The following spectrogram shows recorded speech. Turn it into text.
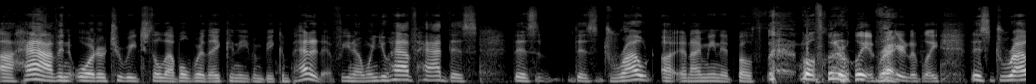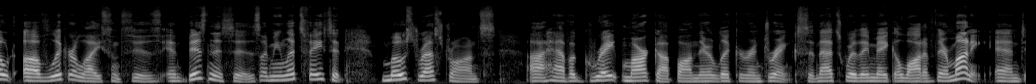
uh, have in order to reach the level where they can even be competitive. You know, when you have had this this this drought, uh, and I mean it both both literally and Right. figuratively, this drought of liquor licenses and businesses. I mean, let's face it, most restaurants uh, have a great markup on their liquor and drinks, and that's where they make a lot of their money. And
